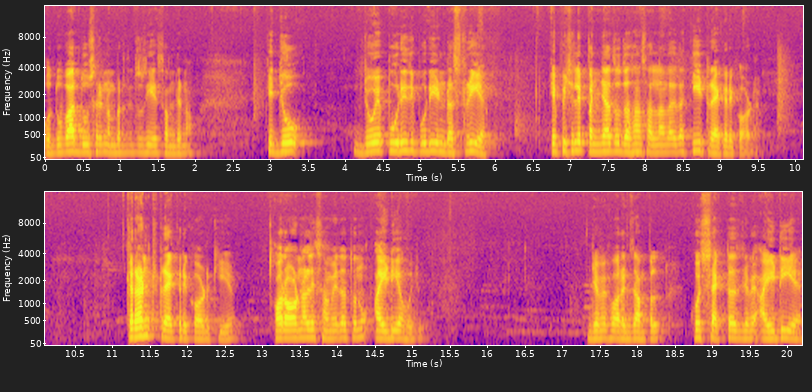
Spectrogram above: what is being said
ਉਸ ਤੋਂ ਬਾਅਦ ਦੂਸਰੇ ਨੰਬਰ ਤੇ ਤੁਸੀਂ ਇਹ ਸਮਝਣਾ ਕਿ ਜੋ ਜੋ ਇਹ ਪੂਰੀ ਦੀ ਪੂਰੀ ਇੰਡਸਟਰੀ ਹੈ ਇਹ ਪਿਛਲੇ 5 ਤੋਂ 10 ਸਾਲਾਂ ਦਾ ਇਹਦਾ ਕੀ ਟਰੈਕ ਰਿਕਾਰਡ ਹੈ? ਕਰੰਟ ਟਰੈਕ ਰਿਕਾਰਡ ਕੀ ਹੈ? ਔਰ ਆਉਣ ਵਾਲੇ ਸਮੇਂ ਦਾ ਤੁਹਾਨੂੰ ਆਈਡੀਆ ਹੋ ਜੂ ਜਿਵੇਂ ਫੋਰ ਐਗਜ਼ਾਮਪਲ ਕੁਝ ਸੈਕਟਰਸ ਜਿਵੇਂ ਆਈਟੀ ਹੈ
